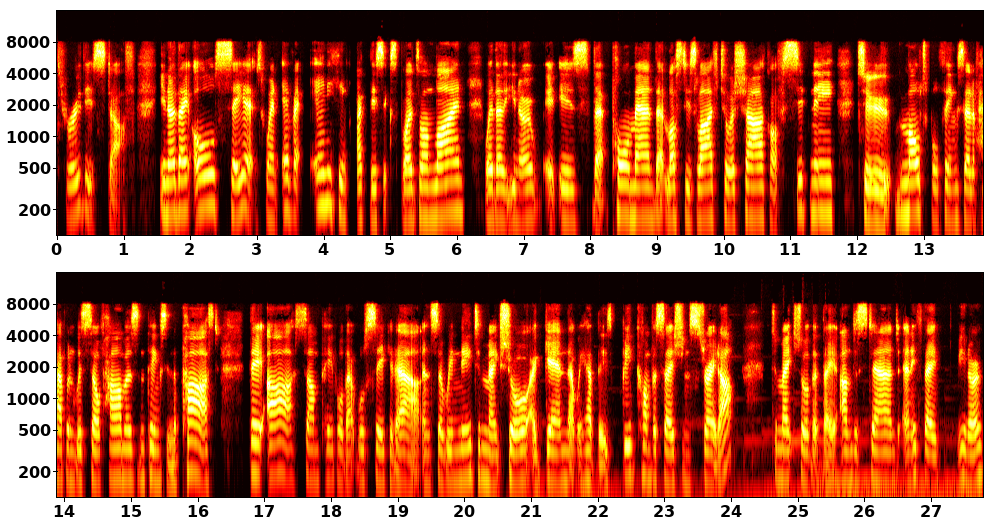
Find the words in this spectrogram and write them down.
through this stuff. You know, they all see it whenever anything like this explodes online, whether, you know, it is that poor man that lost his life to a shark off Sydney, to multiple things that have happened with self harmers and things in the past. There are some people that will seek it out. And so we need to make sure, again, that we have these big conversations straight up to make sure that they understand. And if they, you know,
